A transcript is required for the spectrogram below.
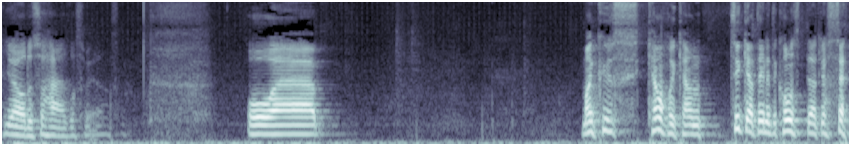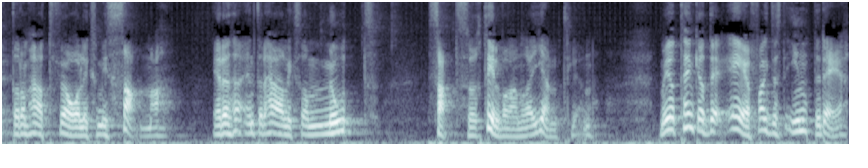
gör du så här? Och så vidare. Och eh, Man kanske kan tycka att det är lite konstigt att jag sätter de här två liksom i samma. Är det inte det här liksom motsatser till varandra egentligen? Men jag tänker att det är faktiskt inte det.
